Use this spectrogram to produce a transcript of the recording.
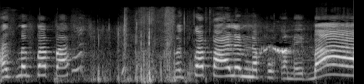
At magpapa magpapaalam na po kami. Bye!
